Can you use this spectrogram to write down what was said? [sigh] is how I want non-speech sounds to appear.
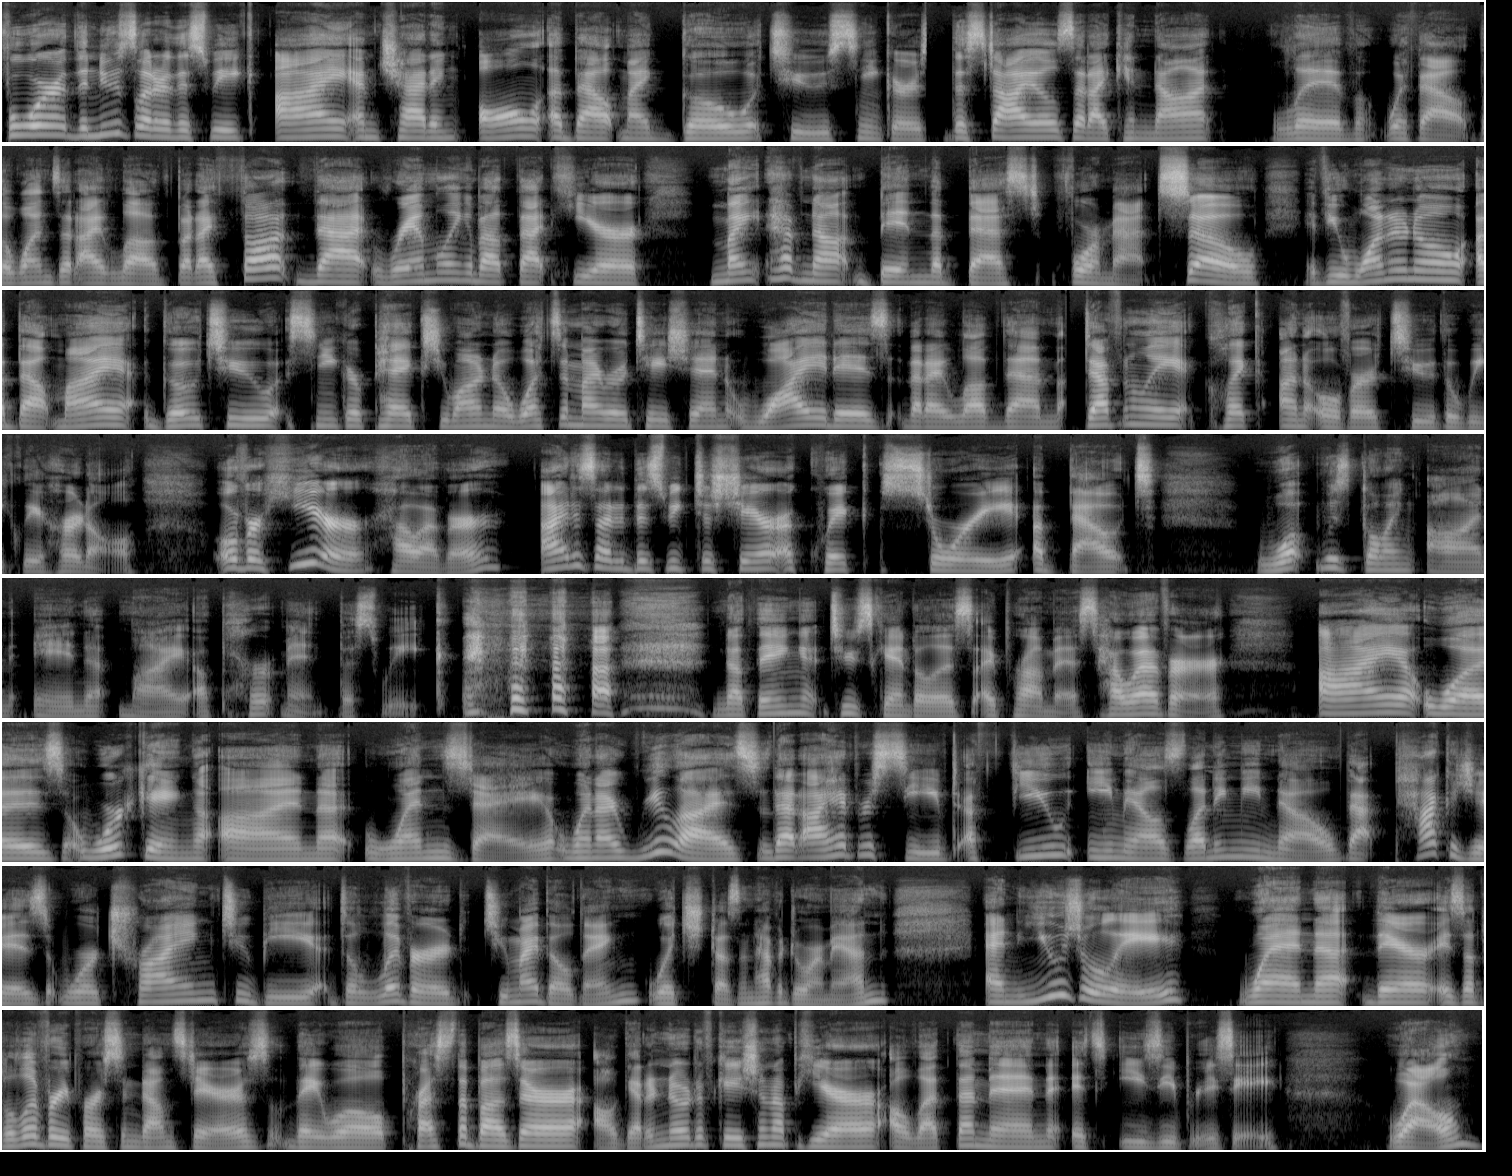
For the newsletter this week, I am chatting all about my go to sneakers, the styles that I cannot live without, the ones that I love. But I thought that rambling about that here might have not been the best format. So if you want to know about my go to sneaker picks, you want to know what's in my rotation, why it is that I love them, definitely click on over to the weekly hurdle. Over here, however, I decided this week to share a quick story about what was going on in my apartment this week. [laughs] Nothing too scandalous, I promise. However, I was working on Wednesday when I realized that I had received a few emails letting me know that packages were trying to be delivered to my building, which doesn't have a doorman. And usually, when there is a delivery person downstairs, they will press the buzzer. I'll get a notification up here. I'll let them in. It's easy breezy. Well,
